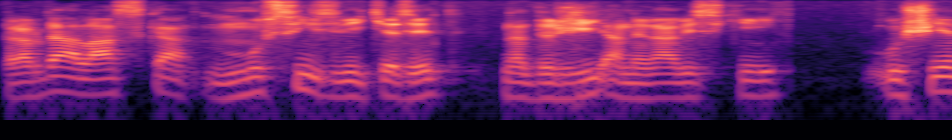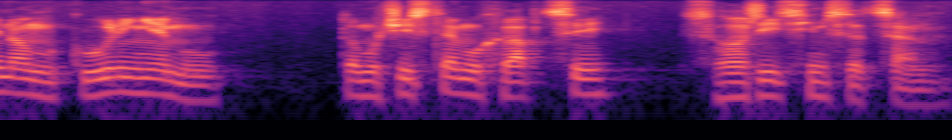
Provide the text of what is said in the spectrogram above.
Pravda a láska musí zvítězit nad lží a nenávistí už jenom kvůli němu, tomu čistému chlapci s hořícím srdcem.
